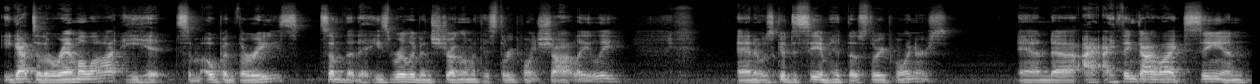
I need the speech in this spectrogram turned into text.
he got to the rim a lot. He hit some open threes, something that he's really been struggling with his three point shot lately. And it was good to see him hit those three pointers. And uh, I, I think I liked seeing,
